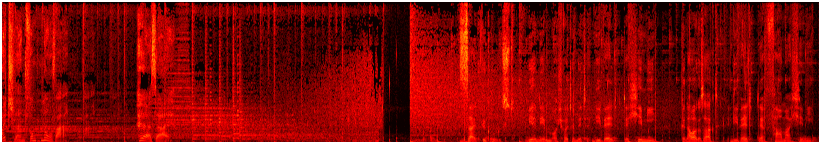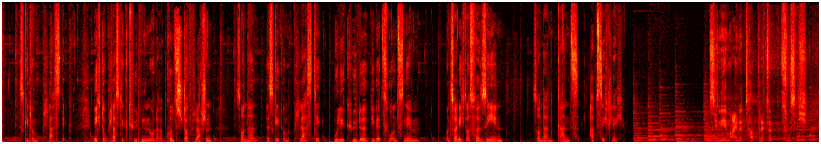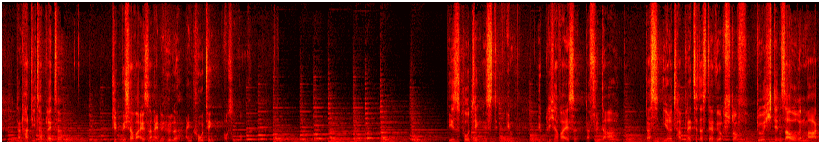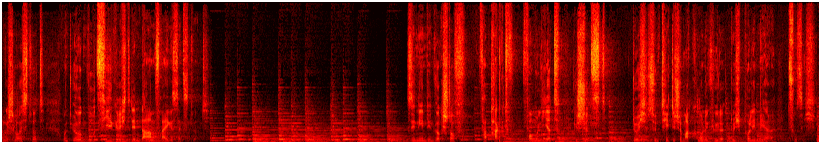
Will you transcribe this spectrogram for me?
Deutschlandfunk Nova. Hörsaal. Seid gegrüßt. Wir nehmen euch heute mit in die Welt der Chemie. Genauer gesagt, in die Welt der Pharmachemie. Es geht um Plastik. Nicht um Plastiktüten oder Kunststoffflaschen, sondern es geht um Plastikmoleküle, die wir zu uns nehmen. Und zwar nicht aus Versehen, sondern ganz absichtlich. Sie nehmen eine Tablette zu sich. Dann hat die Tablette typischerweise eine Hülle, ein Coating außenrum. Dieses Coating ist üblicherweise dafür da, dass Ihre Tablette, dass der Wirkstoff durch den sauren Magen geschleust wird und irgendwo zielgerichtet den Darm freigesetzt wird. Sie nehmen den Wirkstoff verpackt, formuliert, geschützt durch synthetische Makromoleküle, durch Polymere zu sich.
